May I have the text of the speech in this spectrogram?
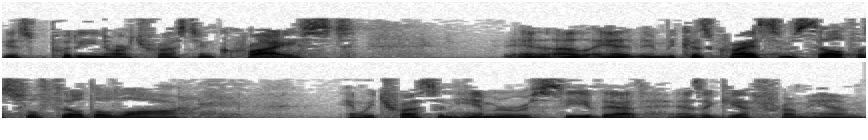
is putting our trust in Christ. And, uh, and, and because Christ himself has fulfilled the law. And we trust in him and receive that as a gift from him.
